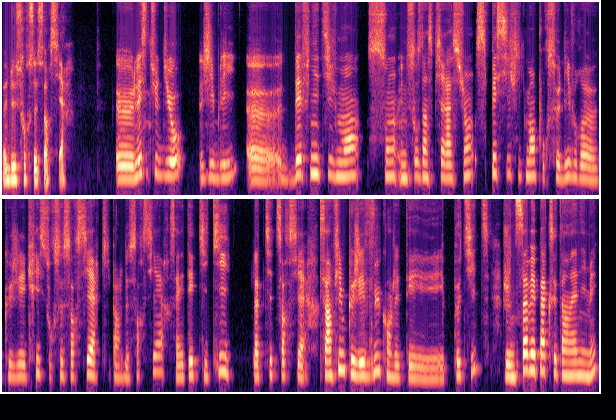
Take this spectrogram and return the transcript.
de Sources Sorcières? Heu, les studios Ghibli, heu, définitivement sont une source d'inspiration spécifiquement pour ce livre, que j'ai écrit Sources Sorcières qui parle de sorcières. Ça a été Kiki, la petite sorcière. C'est un film que j'ai vu quand j'étais petite. Je ne savais pas que c'était un animé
